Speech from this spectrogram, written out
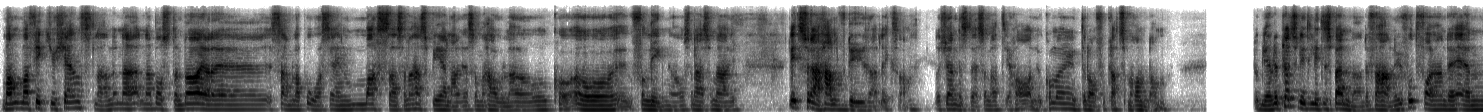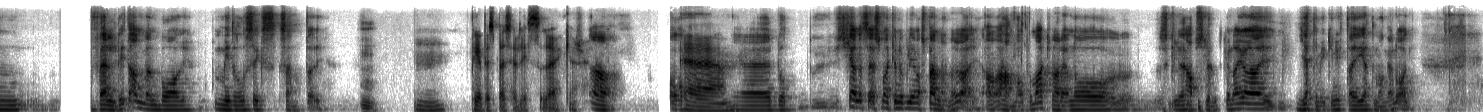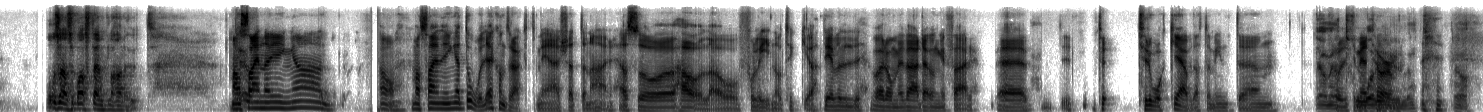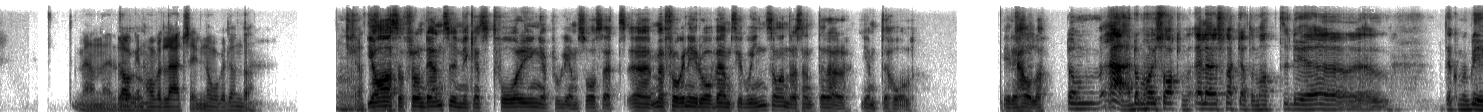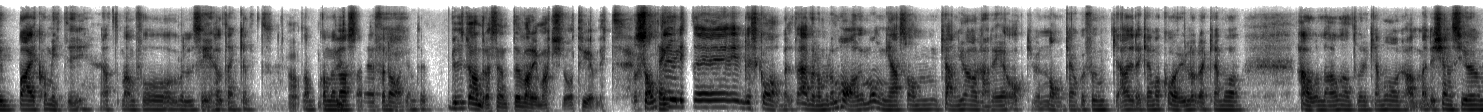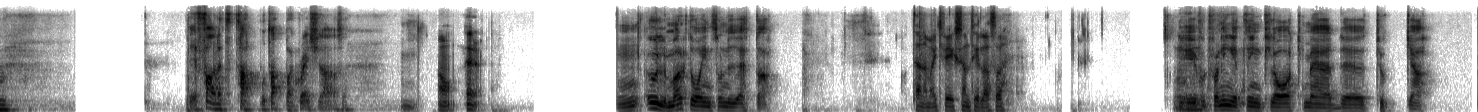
man, man fick ju känslan när, när Boston började samla på sig en massa sådana här spelare som Haula och, och Foligno och sådär som är lite sådär halvdyra liksom. Då kändes det som att jaha, nu kommer inte de få plats med honom. Då blev det plötsligt lite spännande för han är ju fortfarande en väldigt användbar middle six center. Mm. Mm. PP-specialist sådär kanske. Ja. Och, äh. Då kändes det som att det kunde bli något spännande där. Han var på marknaden och skulle absolut kunna göra jättemycket nytta i jättemånga lag. Och sen så bara stämplar han ut. Man signar ju inga, ja, man signar inga dåliga kontrakt med ersättarna här. Alltså Haula och Folino tycker jag. Det är väl vad de är värda ungefär. Eh, tråkiga är väl att de inte jag menar, lite mer term. Ja. Men eh, lagen har väl lärt sig någorlunda. Mm. Ja, alltså från den synvinkeln så två år är inga problem så sett. Eh, men frågan är ju då vem ska gå in som andra center här jämte Hall? Är det Haula? De, äh, de har ju saknat, eller snackat om att det, det kommer bli by committee. Att man får väl se helt enkelt. Ja. De kommer lösa det för dagen. Typ. Byta andra center varje match då, trevligt. Och sånt är ju lite riskabelt även om de har många som kan göra det och någon kanske funkar. Det kan vara Coil och det kan vara Haula och allt vad det kan vara. Men det känns ju... Det är fan ett tapp att tappa Crazy där alltså. Mm. Ja, det är det. Mm. Ullmark då in som ny etta. den är man ju tveksam till alltså. Det är fortfarande ingenting klart med uh, Tucka.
